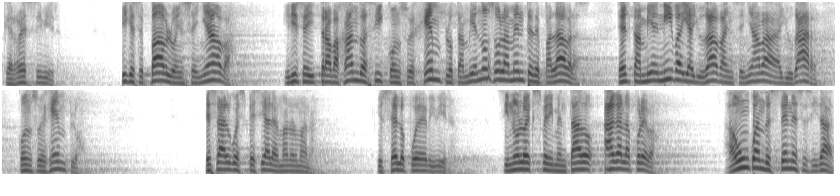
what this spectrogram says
que recibir. Fíjese, Pablo enseñaba y dice, y trabajando así con su ejemplo también, no solamente de palabras, él también iba y ayudaba, enseñaba a ayudar con su ejemplo. Es algo especial, hermano, hermana, y usted lo puede vivir. Si no lo ha experimentado, haga la prueba. Aun cuando esté en necesidad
